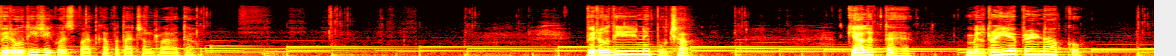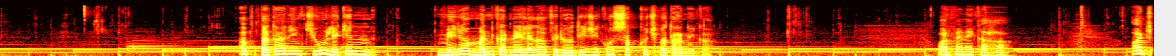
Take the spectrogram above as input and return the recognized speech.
विरोधी जी को इस बात का पता चल रहा था। विरोधी जी ने पूछा, क्या लगता है, मिल रही है प्रेरणा आपको? अब पता नहीं क्यों, लेकिन मेरा मन करने लगा विरोधी जी को सब कुछ बताने का। और मैंने कहा आज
